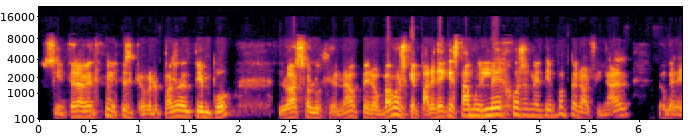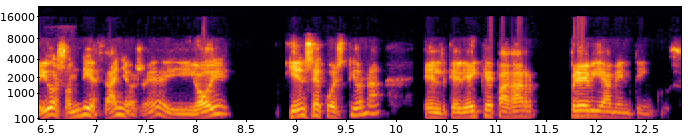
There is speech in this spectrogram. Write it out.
Sinceramente, es que con el paso del tiempo lo ha solucionado. Pero vamos, que parece que está muy lejos en el tiempo, pero al final, lo que te digo, son 10 años. ¿eh? Y hoy, ¿quién se cuestiona el que hay que pagar previamente incluso?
